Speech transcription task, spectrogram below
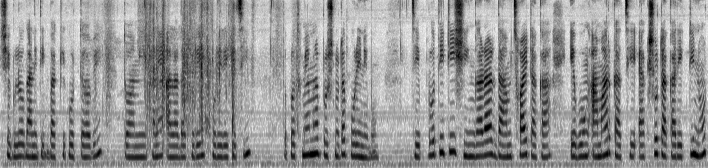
সেগুলো গাণিতিক বাক্যে করতে হবে। তো আমি এখানে আলাদা করে করে রেখেছি। তো প্রথমে আমরা প্রশ্নটা পড়ে নেব। যে প্রতিটি সিঙ্গারার দাম ছয় টাকা এবং আমার কাছে একশো টাকার একটি নোট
